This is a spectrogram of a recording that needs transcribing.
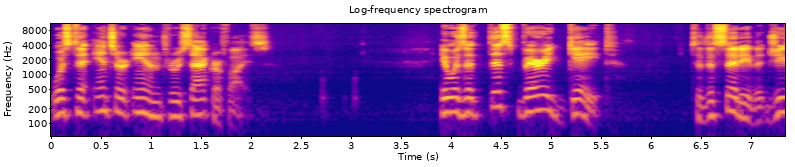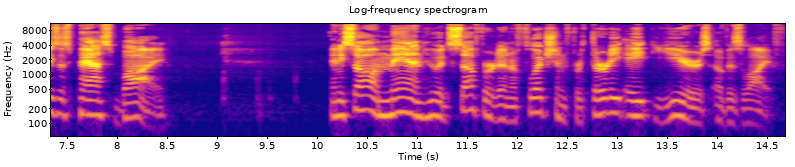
was to enter in through sacrifice. It was at this very gate to the city that Jesus passed by, and he saw a man who had suffered an affliction for 38 years of his life.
